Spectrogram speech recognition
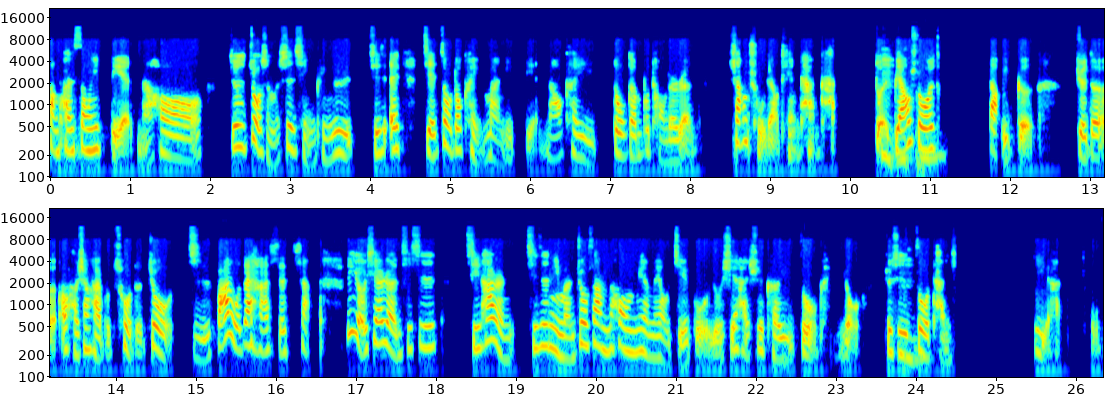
放宽松一点，然后就是做什么事情频率其实哎节奏都可以慢一点，然后可以多跟不同的人。相处聊天看看，对，不要说到一个觉得哦好像还不错的，就只发落在他身上。因为有些人其实其他人其实你们就算后面没有结果，有些还是可以做朋友，就是做谈心也还不错。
